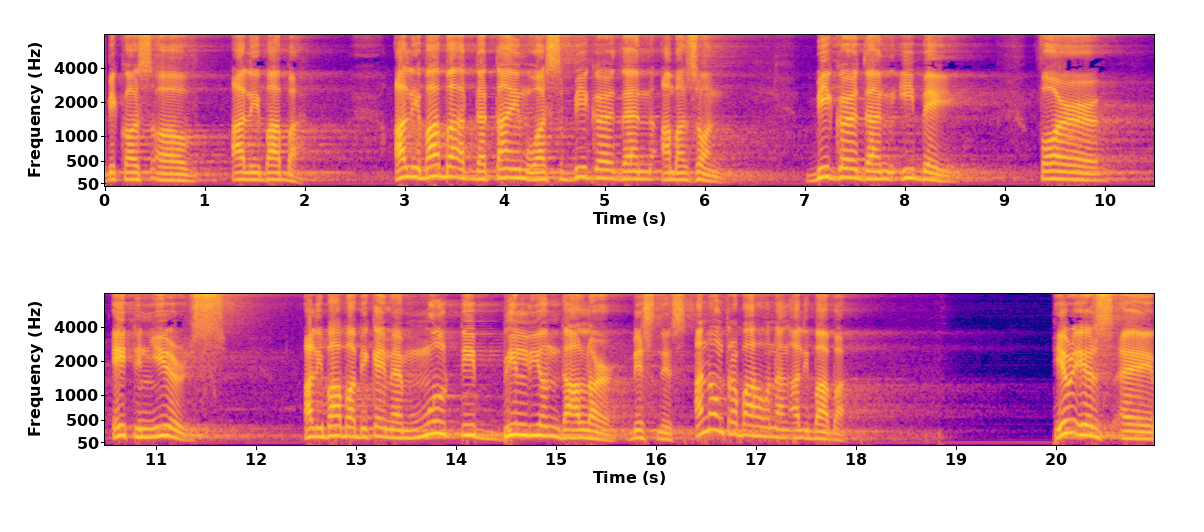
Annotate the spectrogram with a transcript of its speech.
because of Alibaba. Alibaba at that time was bigger than Amazon, bigger than eBay. For 18 years, Alibaba became a multi-billion dollar business. Anong trabaho ng Alibaba? Here is a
